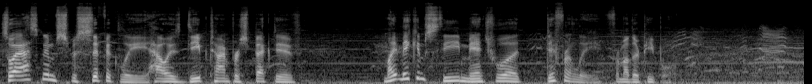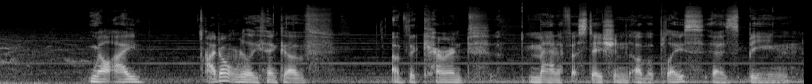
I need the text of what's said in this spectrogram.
So I asked him specifically how his deep time perspective might make him see Mantua differently from other people. Well, I, I don't really think of, of the current manifestation of a place as being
